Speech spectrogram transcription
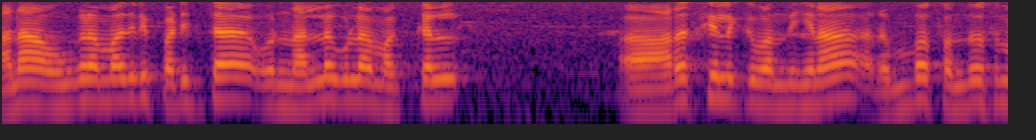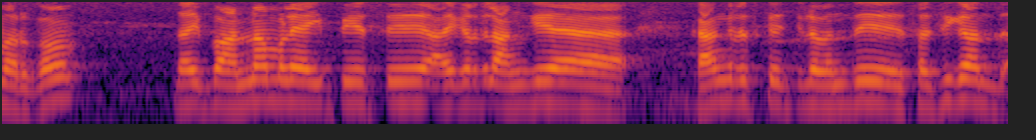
ஆனால் உங்களை மாதிரி படித்த ஒரு நல்ல குல மக்கள் அரசியலுக்கு வந்தீங்கன்னா ரொம்ப சந்தோஷமாக இருக்கும். இந்த இப்போ அண்ணாமலை ஐபிஎஸ் அதுக்கடுத்துல அங்கே காங்கிரஸ் கட்சியில் வந்து சசிகாந்த்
